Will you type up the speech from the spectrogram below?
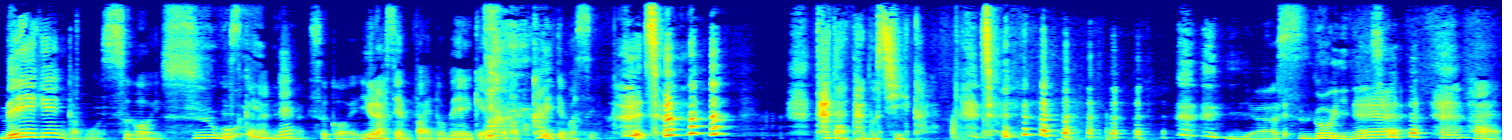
名言がもうすごい。すごですからいねね。すごい。ゆら先輩の名言とか書いてますよ。ただ楽しいから。いやーすごいね はい。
